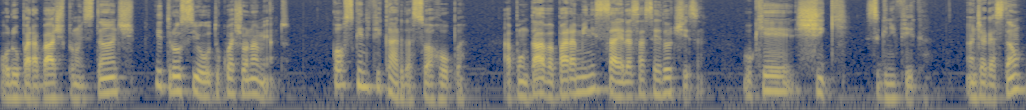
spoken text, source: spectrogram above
olhou para baixo por um instante e trouxe outro questionamento. Qual o significado da sua roupa? Apontava para a mini saia da sacerdotisa. O que chique significa? Ante a questão,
